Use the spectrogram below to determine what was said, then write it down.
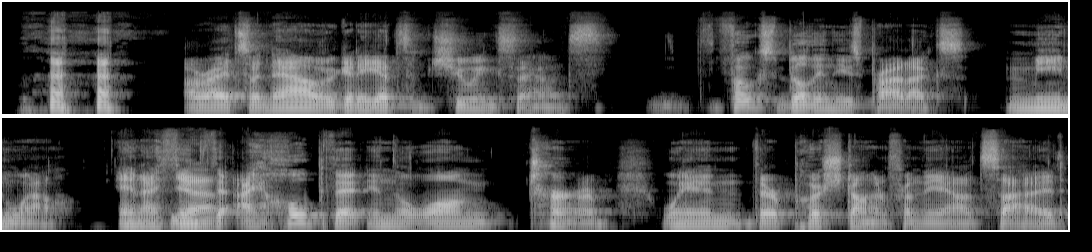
All right. So now we're going to get some chewing sounds. Folks building these products mean well. And I think yeah. that I hope that in the long term, when they're pushed on from the outside,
